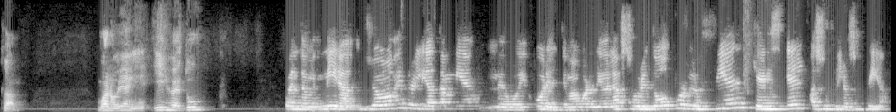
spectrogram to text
Claro. Bueno, bien, Isbe, tú. Cuéntame, mira, yo en realidad también me voy por el tema Guardiola, sobre todo por lo fiel que es él a su filosofía.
